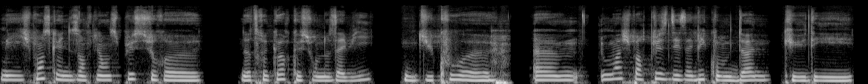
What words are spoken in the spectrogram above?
Mais je pense qu'elles nous influencent plus sur euh, notre corps que sur nos habits. Du coup, euh, euh, moi, je porte plus des habits qu'on me donne que des,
